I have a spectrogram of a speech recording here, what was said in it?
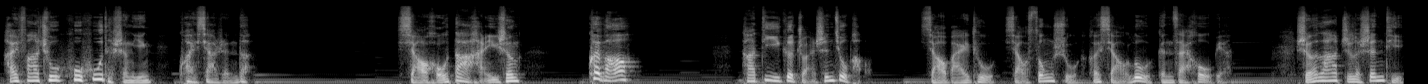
还发出呼呼的声音，快吓人的。小猴大喊一声：“快跑！”他第一个转身就跑。小白兔、小松鼠和小鹿跟在后边，蛇拉直了身体，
